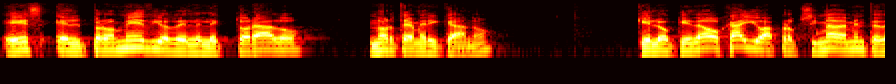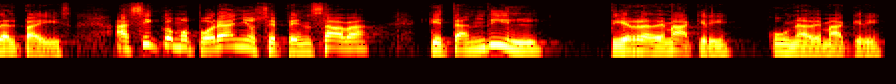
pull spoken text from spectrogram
es el promedio del electorado norteamericano, que lo que da Ohio aproximadamente da el país, así como por años se pensaba que Tandil, tierra de Macri, cuna de Macri,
